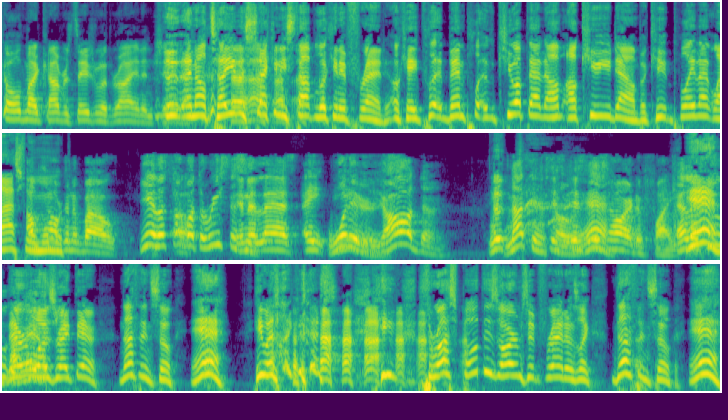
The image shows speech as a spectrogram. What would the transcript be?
hold my conversation with Ryan and Channing. And I'll tell you the second he stopped looking at Fred. Okay, play, Ben, play, cue up that. I'll, I'll cue you down, but cue, play that last one I'm one more. talking about Yeah, let's talk about the recency. in the last eight what have years. y'all done? Nothing. So it's, yeah. it's hard to fight. LSU Yeah, there it was right there. Nothing. So, yeah. He went like this. he thrust both his arms at Fred and was like, nothing. So, eh,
